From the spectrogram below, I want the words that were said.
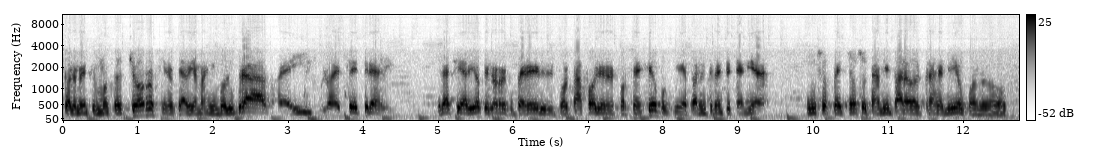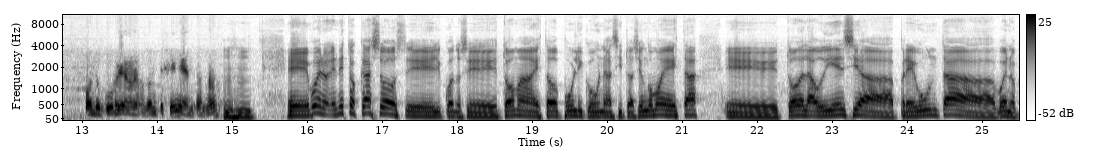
solamente un motochorro, sino que había más involucrados, vehículos, etcétera. Gracias a Dios que no recuperé el portafolio en el forcejeo porque aparentemente tenía un sospechoso también parado detrás de mí cuando, cuando ocurrieron los acontecimientos, ¿no? Eh, bueno, en estos casos, eh, cuando se toma Estado Público una situación como esta, eh, toda la audiencia pregunta, bueno,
